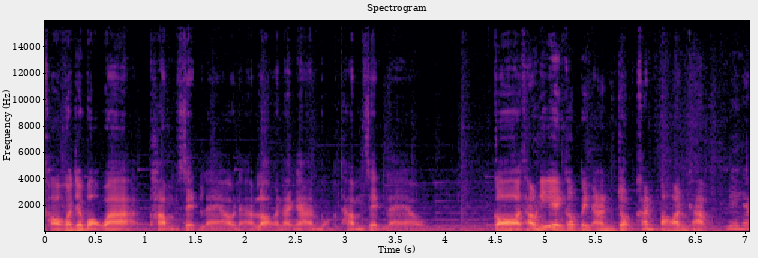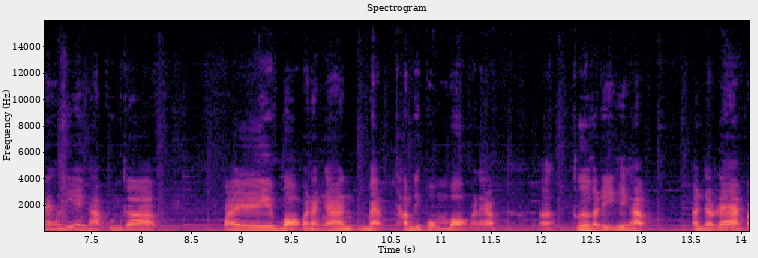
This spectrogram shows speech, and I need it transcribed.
เขาก็จะบอกว่าทำเสร็จแล้วนะรอพนักงานบอกทำเสร็จแล้ว ก็เท่านี้เองก็เป็นอันจบขั้นตอนครับง่ายๆเท่านี้เองครับ คุณก็ไปบอกพนักงานแบบทำที่ผมบอกนะครับอะเพื่อก็ดีทีครับ อันดับแรกไป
